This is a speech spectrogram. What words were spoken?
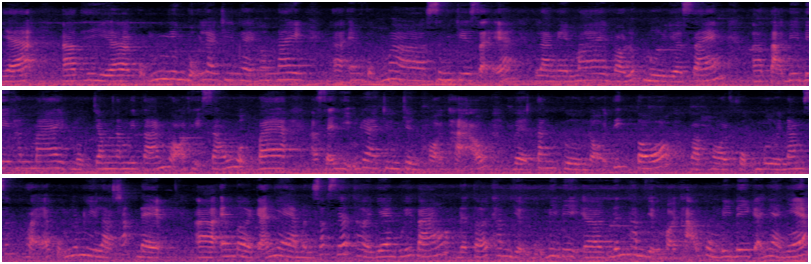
Dạ à, thì à, cũng như buổi livestream ngày hôm nay à, em cũng à, xin chia sẻ là ngày mai vào lúc 10 giờ sáng à, tại BB Thanh Mai 158 Võ Thị Sáu quận 3 à, sẽ diễn ra chương trình hội thảo về tăng cường nội tiết tố và hồi phục 10 năm sức khỏe cũng giống như là sắc đẹp à, em mời cả nhà mình sắp xếp thời gian quý báu để tới tham dự buổi BB à, đến tham dự hội thảo cùng BB cả nhà nhé.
